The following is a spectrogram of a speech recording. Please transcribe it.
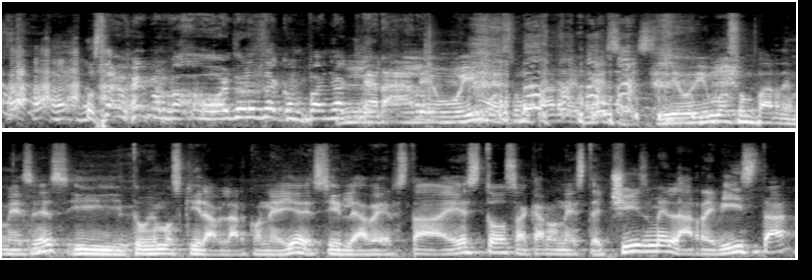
O sea, güey, por favor, yo les acompaño a aclarar. Le huimos un par de meses. Le huimos un par de meses y tuvimos que ir a hablar con ella y decirle, a ver, está esto, sacaron este chisme, la revista.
